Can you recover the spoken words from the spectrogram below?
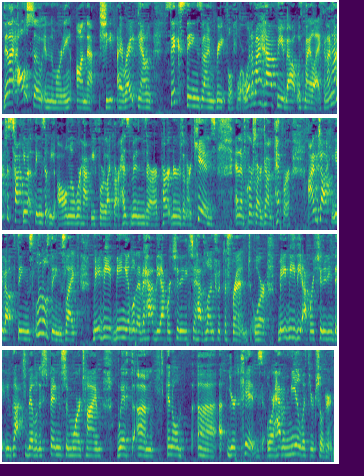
Then I also, in the morning on that sheet, I write down six things that I'm grateful for. What am I happy about with my life? And I'm not just talking about things that we all know we're happy for, like our husbands or our partners and our kids, and of course our dog Pepper. I'm talking about things, little things like maybe being able to have had the opportunity to have lunch with a friend, or maybe the opportunity that you got to be able to spend some more time with um, an old uh, your kids, or have a meal with your children.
